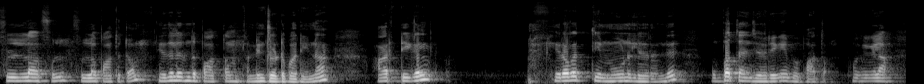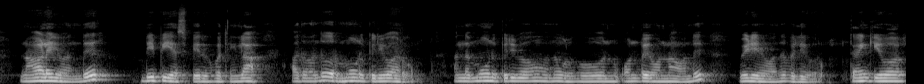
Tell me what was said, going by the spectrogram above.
ஃபுல்லாக ஃபுல் ஃபுல்லாக பார்த்துட்டோம் எதுலேருந்து பார்த்தோம் அப்படின்னு சொல்லிட்டு பார்த்தீங்கன்னா ஆர்டிக்கல் இருபத்தி மூணுலேருந்து முப்பத்தஞ்சு வரைக்கும் இப்போ பார்த்தோம். ஓகேங்களா நாளை வந்து டிபிஎஸ்பி இருக்குது பார்த்தீங்களா அது வந்து ஒரு மூணு பிரிவாக இருக்கும். அந்த மூணு பிரிவாகவும் வந்து உங்களுக்கு ஒன் ஒன் பை ஒன்னாக வந்து வீடியோ வந்து வெளியே வரும் தேங்க்யூ ஆல்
